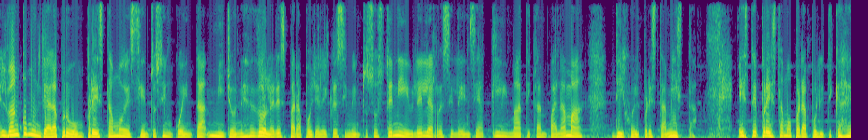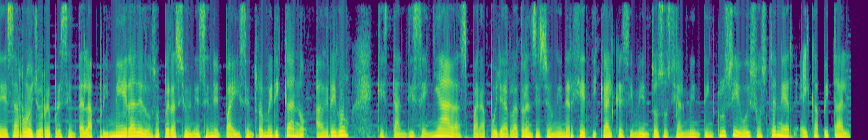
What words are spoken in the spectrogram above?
El Banco Mundial aprobó un préstamo de 150 millones de dólares para apoyar el crecimiento sostenible y la resiliencia climática en Panamá, dijo el prestamista. Este préstamo para políticas de desarrollo representa la primera de dos operaciones en el país centroamericano, agregó, que están diseñadas para apoyar la transición energética, el crecimiento socialmente inclusivo y sostener el capital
